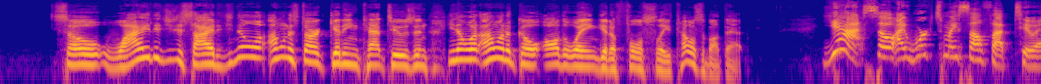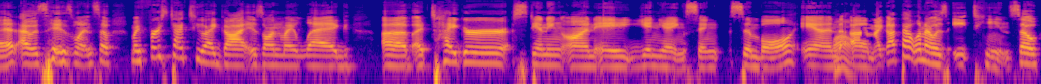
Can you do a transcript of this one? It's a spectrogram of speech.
So why did you decide, you know, I want to start getting tattoos and you know what? I want to go all the way and get a full sleeve. Tell us about that. Yeah, so I worked myself up to it. I was his one. So my first tattoo I got is on my leg of a tiger standing on a yin yang sing- symbol, and wow. um, I got that when I was 18. So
